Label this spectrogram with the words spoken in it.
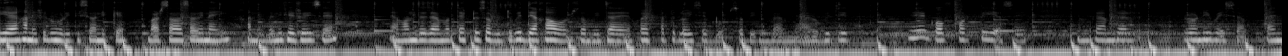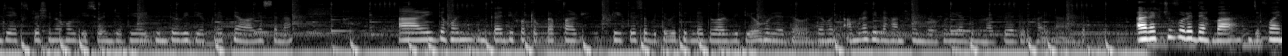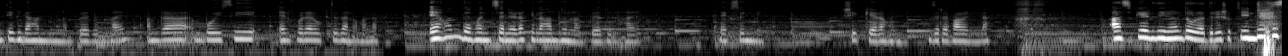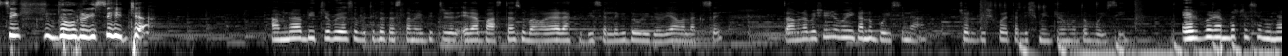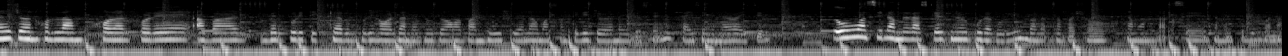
ইয়ে খানি শুরু করে দিছে অনেকে বার্সা বাসাবি নাই, খানি দানি শেষ হয়েছে এখন যে যার মধ্যে একটু ছবি টবি দেখা ওর ছবি যায়, কয়েকটা তো লইছে গ্রুপ ছবি এমনি আর অভিজিৎ, এ গফ করতেই আছে। এমনি আমরা রনি বাইসাব তাই যে এক্সপ্রেশনও হল দিছে, যদিও কিন্তু ভিডিও ক্লিপ নেওয়া গেছে না। আর এই দেখুন ইনকা দি ফটোগ্রাফার ফ্রিতে ছবি টবি তুলে দেওয়ার ভিডিও করিয়া দেওয়ার দেখুন, আমরা কিলাখান সুন্দর করিয়া দুলনাথ পেয়ে দুল খাই আর একটু পরে দেখবা যে পয়েন্টে কিলাখান দুলনাথ পেয়ে দুল খাই আমরা বইছি, এরপরে আর উঠতে জানো না এখন দেখুন, ছেলেরা কিলাখান দুলনাথ পেয়ে দুল খাই দেখছেন নি? শিক্ষা রাখুন যেটা কারণ না। আজকের দিনের দৌড়াদৌড়ি সবচেয়ে ইন্টারেস্টিং দৌড় হইছে এটা আমরা ভিতরে বইয়া ছবি তুলে আসলাম, এর ভিতরে এরা বাসটা সুবা করে রাখি দিয়েছে লাগে দৌড়ি দৌড়ি আবার লাগছে। তো আমরা বেশি সময় এখানে বইছি না। চল্লিশ, পঁয়তাল্লিশ মিনিটের মতো বইছি। এরপরে আমরা একটা সেমিনারে জয়েন করলাম। করার পরে আবার বেলপুরি দীক্ষা, বেলপুরি হওয়ার জানা হইল। আমার বান্ধবী শুয়ে না মাঝখান থেকে জয়েন হয়ে গেছে, তাই সেমিনার আইছিল তো আসিল আমরা আজকের দিনের ঘোরাঘুরি বালা থাকা সব কেমন লাগছে জানাইতে বলবা না।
